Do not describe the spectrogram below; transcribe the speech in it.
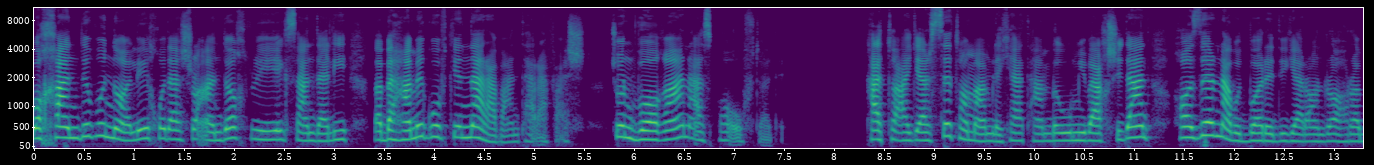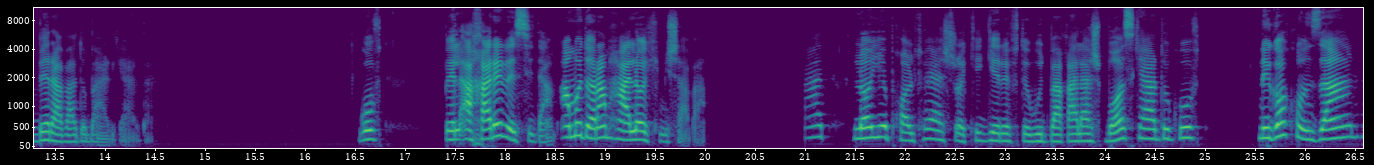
با خنده و ناله خودش را انداخت روی یک صندلی و به همه گفت که نروند طرفش چون واقعا از پا افتاده. حتی اگر سه تا مملکت هم به او میبخشیدند حاضر نبود بار دیگر آن راه را برود و برگردد. گفت بالاخره رسیدم اما دارم هلاک می‌شوم. بعد لای پالتویش را که گرفته بود بغلش باز کرد و گفت نگاه کن زن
